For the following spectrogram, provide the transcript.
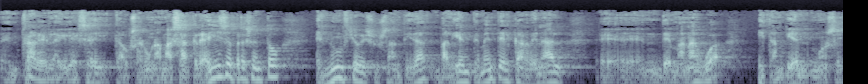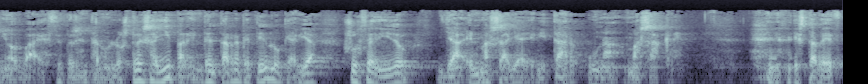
entrar en la iglesia y causar una masacre. Allí se presentó el nuncio de su santidad, valientemente el cardenal eh, de Managua y también Monseñor Báez. Se presentaron los tres allí para intentar repetir lo que había sucedido ya en Masaya, evitar una masacre. Esta vez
